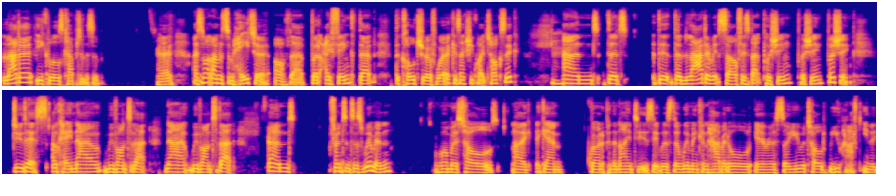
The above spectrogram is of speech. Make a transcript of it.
ladder equals capitalism. Okay. It's not I'm some hater of that, but I think that the culture of work is actually quite toxic mm-hmm. and that the, the ladder itself is about pushing, pushing, pushing. Do this. Okay. Now move on to that. Now move on to that. And for instance, as women, we're almost told like, again, growing up in the 90s, it was the women can have it all era. So you were told, well, you have to, you know,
